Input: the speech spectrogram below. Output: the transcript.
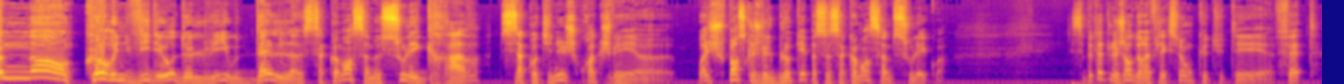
Oh non, encore une vidéo de lui ou d'elle, ça commence à me saouler grave. Si ça continue, je crois que je vais... Euh, ouais, je pense que je vais le bloquer parce que ça commence à me saouler, quoi. C'est peut-être le genre de réflexion que tu t'es faite,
